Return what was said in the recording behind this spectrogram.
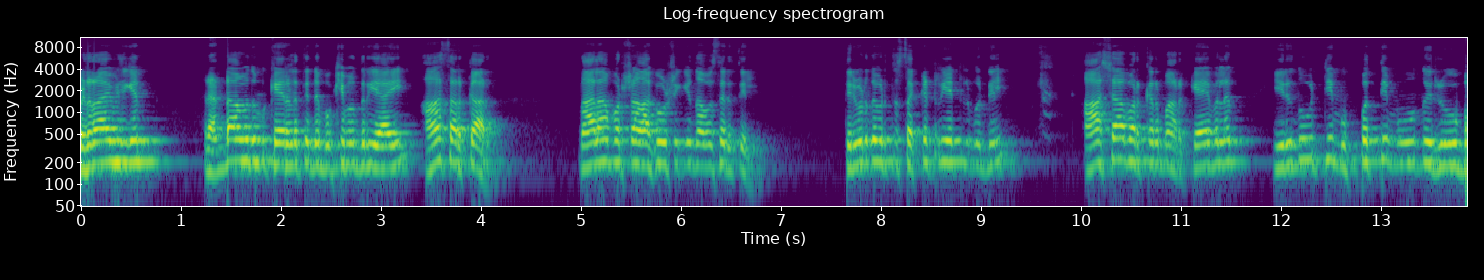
പിണറായി വിജയൻ രണ്ടാമതും കേരളത്തിന്റെ മുഖ്യമന്ത്രിയായി ആ സർക്കാർ നാലാം വർഷം ആഘോഷിക്കുന്ന അവസരത്തിൽ തിരുവനന്തപുരത്ത് സെക്രട്ടേറിയറ്റിന് മുന്നിൽ ആശാ വർക്കർമാർ കേവലം ഇരുന്നൂറ്റി മുപ്പത്തി മൂന്ന് രൂപ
